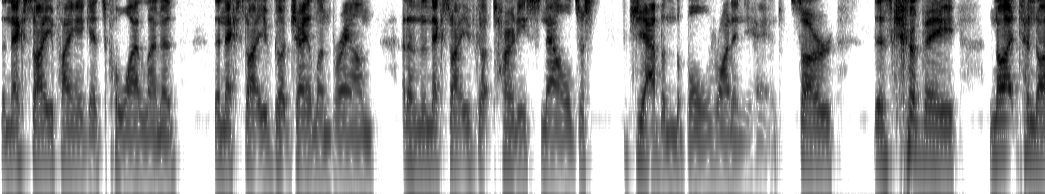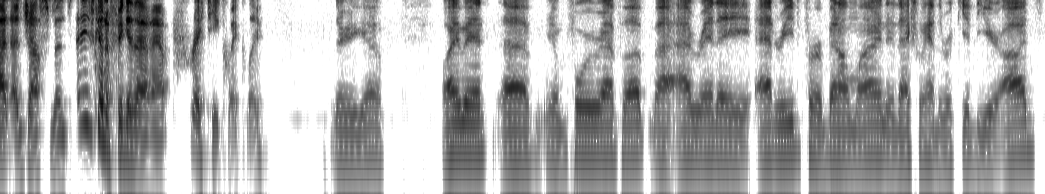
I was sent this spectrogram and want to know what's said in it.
the next night you're playing against Kawhi Leonard, the next night you've got Jaylen Brown, and then the next night you've got Tony Snell just jabbing the ball right in your hand. So there's going to be night to night adjustments, and he's going to figure that out pretty quickly. There you go. Well, hey man, uh, you know, before we wrap up, I, I read a ad read for Bet Online. It actually had the Rookie of the Year odds.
